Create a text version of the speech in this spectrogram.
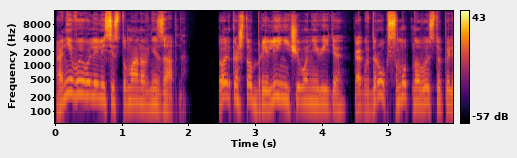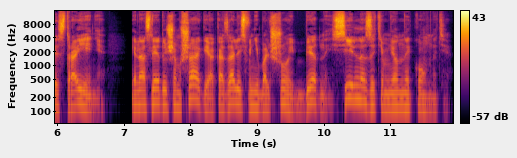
Они вывалились из тумана внезапно. Только что брели, ничего не видя, как вдруг смутно выступили строения, и на следующем шаге оказались в небольшой, бедной, сильно затемненной комнате.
